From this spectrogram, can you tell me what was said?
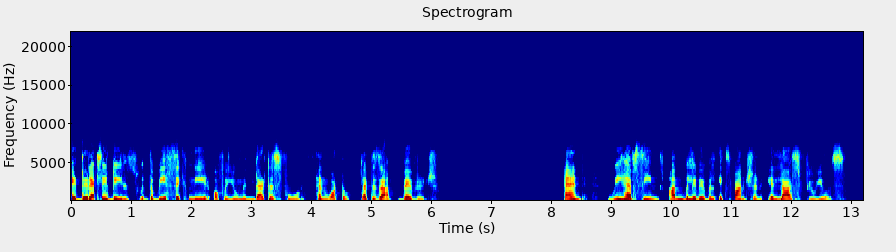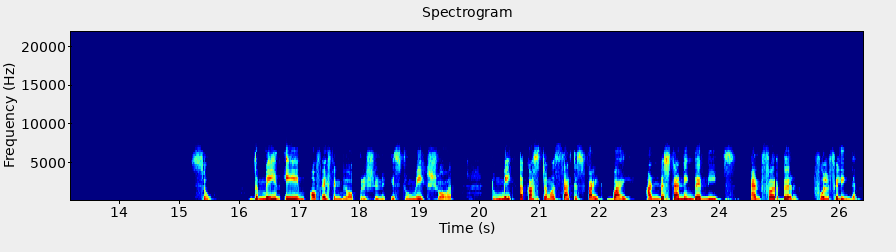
It directly deals with the basic need of a human, that is food and water, that is a beverage. And we have seen unbelievable expansion in last few years. So the main aim of F&B operation is to make sure to make the customer satisfied by understanding their needs and further fulfilling them.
